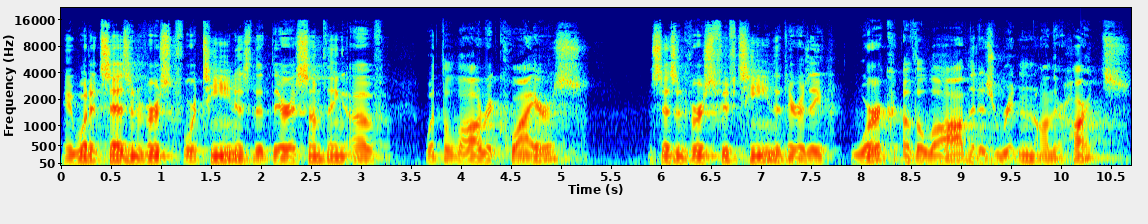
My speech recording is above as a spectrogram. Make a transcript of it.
And what it says in verse 14 is that there is something of what the law requires it says in verse 15 that there is a work of the law that is written on their hearts,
